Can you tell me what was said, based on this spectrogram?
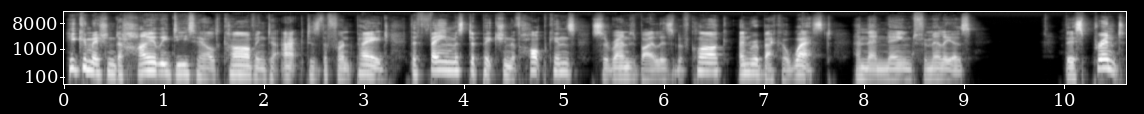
He commissioned a highly detailed carving to act as the front page, the famous depiction of Hopkins surrounded by Elizabeth Clark and Rebecca West, and their named familiars. This print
